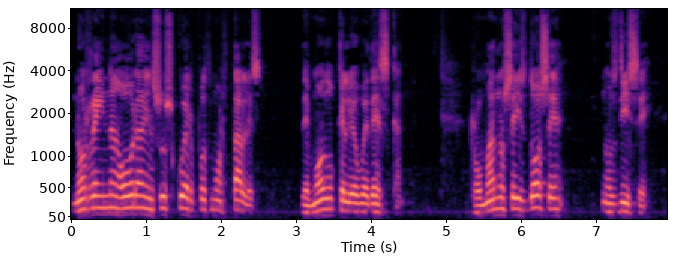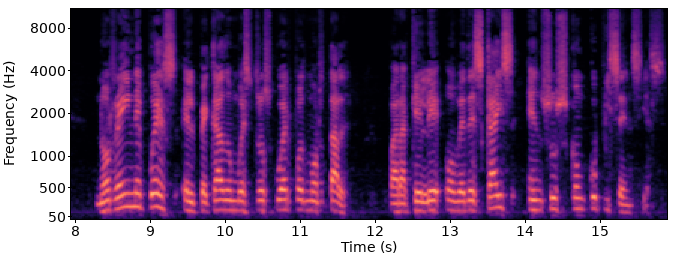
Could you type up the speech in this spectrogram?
no reina ahora en sus cuerpos mortales, de modo que le obedezcan. Romanos 6:12 nos dice, no reine pues el pecado en vuestros cuerpos mortal, para que le obedezcáis en sus concupiscencias.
